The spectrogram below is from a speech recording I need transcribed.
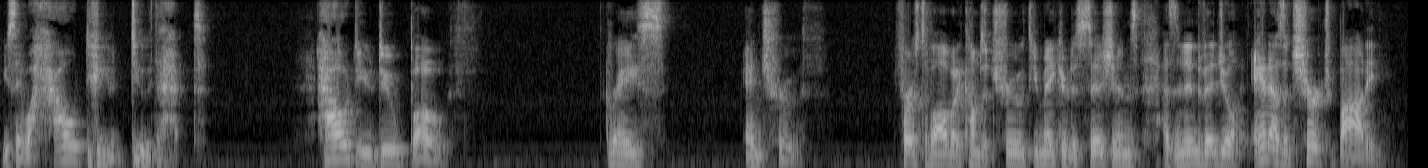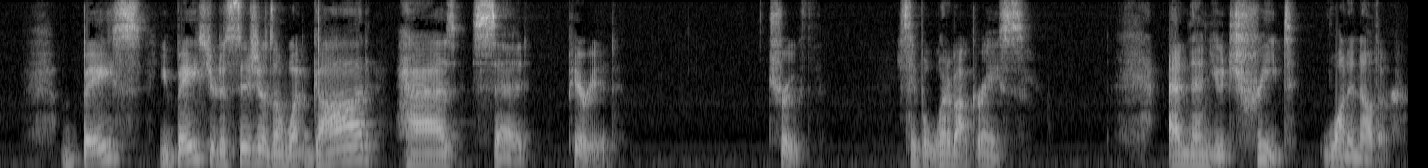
You say, well, how do you do that? How do you do both? Grace and truth. First of all, when it comes to truth, you make your decisions as an individual and as a church body. Base you base your decisions on what God has said. Period. Truth. You say, but what about grace? And then you treat one another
